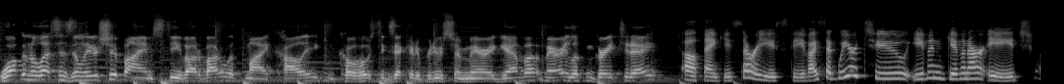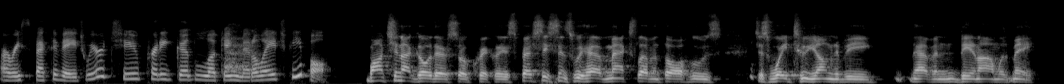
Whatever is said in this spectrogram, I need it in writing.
Welcome to Lessons in Leadership. I am Steve Adubato with my colleague and co-host, executive producer Mary Gamba. Mary, looking great today. Oh, thank you. So are you, Steve. I said we are two, even given our age, our respective age, we are two pretty good-looking middle-aged people. Why don't you not go there so quickly, especially since we have Max Leventhal, who's just way too young to be having being on with me.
